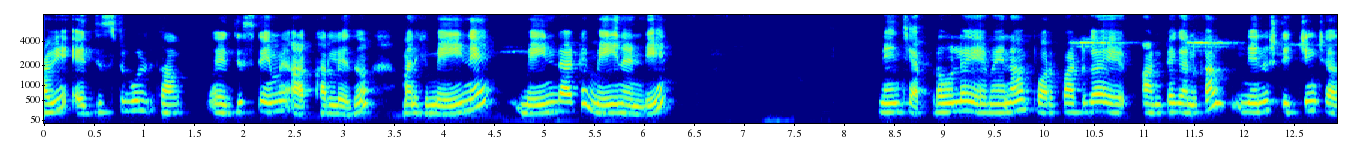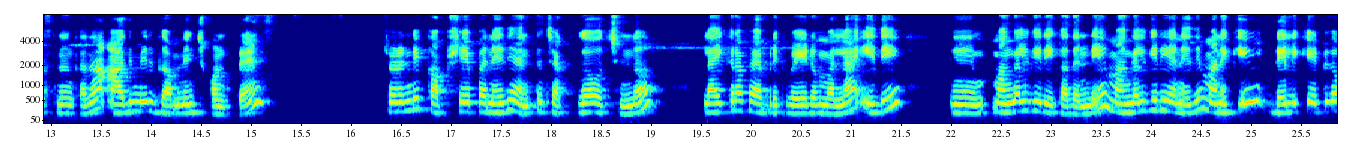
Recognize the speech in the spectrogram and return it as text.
అవి అడ్జస్టబుల్ అడ్జస్ట్ ఏమీ అక్కర్లేదు. మనకి మెయినే మెయిన్ డాటే మెయిన్ అండి. నేను చెప్పడంలో ఏమైనా పొరపాటుగా అంటే కనుక నేను స్టిచ్చింగ్ చేస్తున్నాను కదా అది మీరు గమనించుకోండి ఫ్రెండ్స్. చూడండి కప్ షేప్ అనేది ఎంత చక్కగా వచ్చిందో. లైక్రా ఫ్యాబ్రిక్ వేయడం వల్ల ఇది మంగళగిరి కదండి. మంగళగిరి అనేది మనకి డెలికేట్గా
